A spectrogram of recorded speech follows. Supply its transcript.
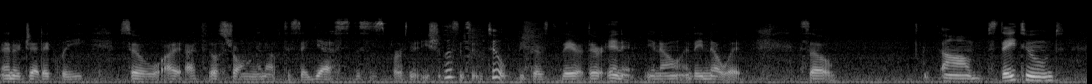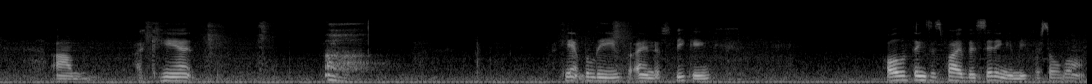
energetically. So I, I, feel strong enough to say, yes, this is the person that you should listen to too because they're, they're in it, you know, and they know it. So um, stay tuned. Um, I can't, oh, I can't believe I end up speaking all the things that's probably been sitting in me for so long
